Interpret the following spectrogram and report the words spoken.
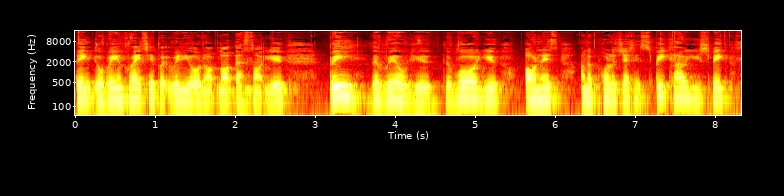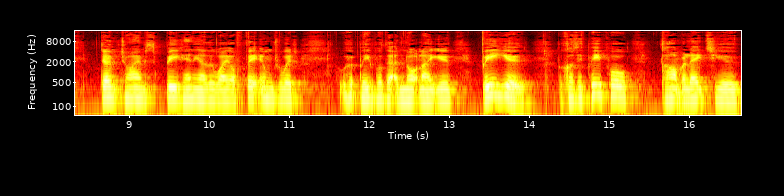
being you're being creative, but really you're not. Not that's not you. Be the real you, the raw you, honest, unapologetic. Speak how you speak. Don't try and speak any other way or fit into with people that are not like you. Be you, because if people can't relate to you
